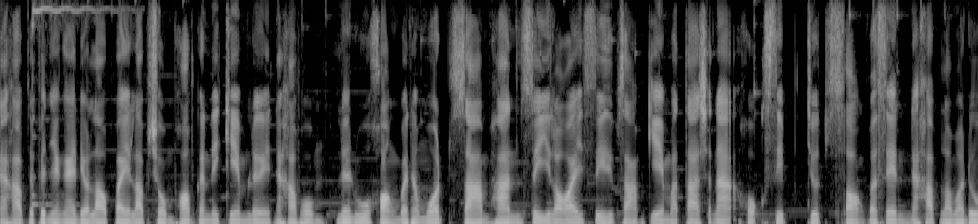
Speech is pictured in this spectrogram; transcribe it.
นะครับจะเป็นยังไงเดี๋ยวเราไปรับชมพร้อมกันในเกมเลยนะครับผมเล่นวูคองไปทั้งหมด 3,443 เกมอัตราชนะ 60.2%นะครับ เรามาดู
